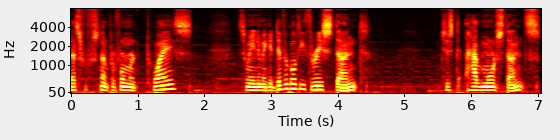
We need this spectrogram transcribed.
Best stunt performer twice. So we need to make a difficulty 3 stunt. Just have more stunts.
